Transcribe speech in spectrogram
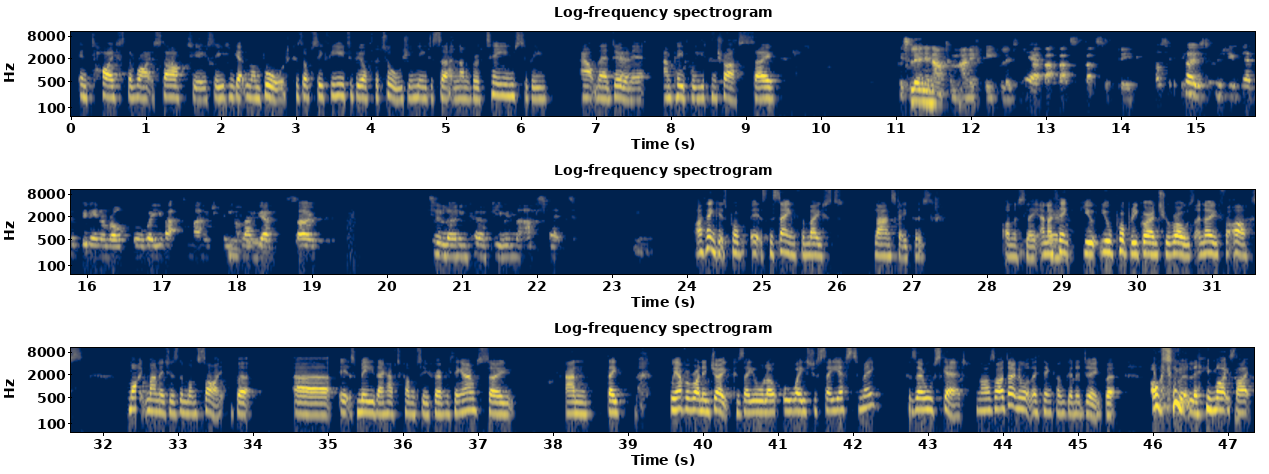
entice the right staff to you so you can get them on board. Because obviously, for you to be off the tools, you need a certain number of teams to be out there doing it and people you can trust. So It's learning how to manage people, isn't it? Yeah. That, that, that's, that's a big, I suppose because you've never been in a role before where you've had to manage people, Not have really. you? So it's a learning curve for you in that aspect. Yeah. I think it's prob- it's the same for most landscapers, honestly. And I think you you'll probably grow into your roles. I know for us, Mike manages them on site, but uh, it's me they have to come to for everything else. So, and they we have a running joke because they all always just say yes to me because they're all scared. And I was like, I don't know what they think I'm going to do, but ultimately, Mike's like.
